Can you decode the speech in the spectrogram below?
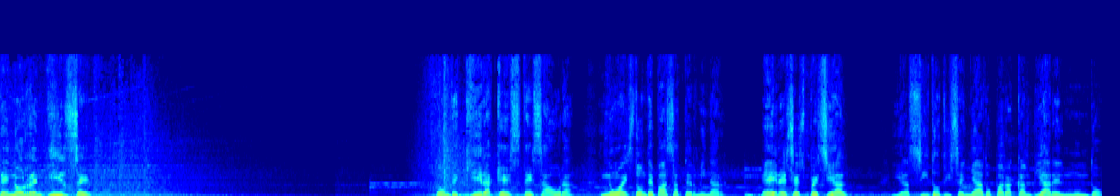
de no rendirse. Donde quiera que estés ahora, no es donde vas a terminar. Eres especial y has sido diseñado para cambiar el mundo.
